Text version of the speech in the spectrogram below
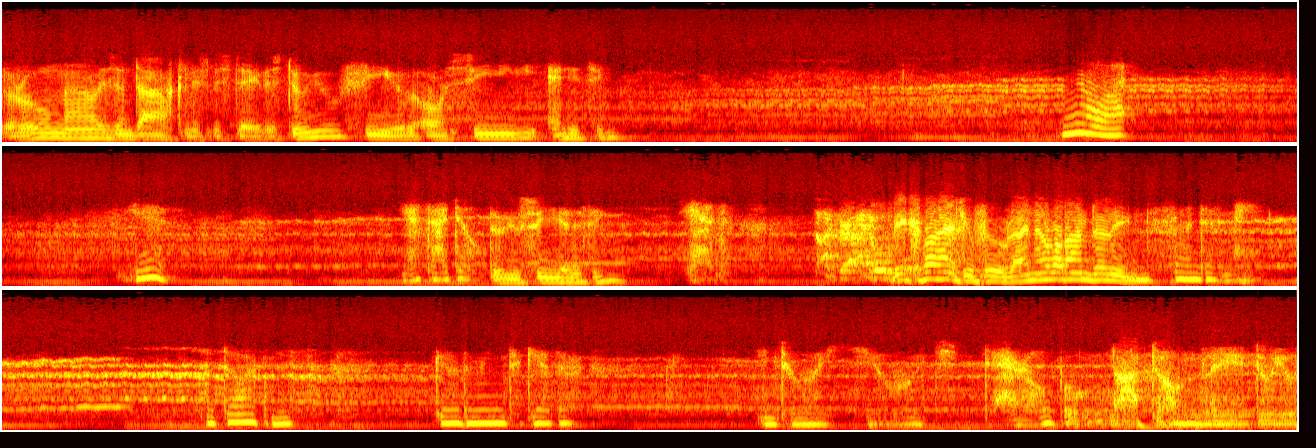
The room now is in darkness, Miss Davis. Do you feel or see anything? No, I. Yes. Yes, I do. Do you see anything? Yes. Doctor, I don't. Be quiet, you fool. I know what I'm doing. In front of me. The darkness gathering together into a huge, terrible. Not only do you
